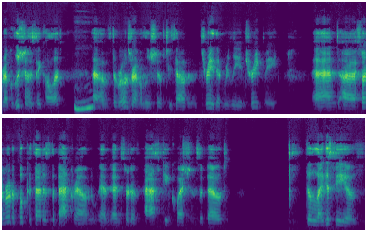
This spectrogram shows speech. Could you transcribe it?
revolution, as they call it, mm-hmm. of the Rose Revolution of 2003 that really intrigued me. And uh, so I wrote a book with that as the background and, and sort of asking questions about the legacy of,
